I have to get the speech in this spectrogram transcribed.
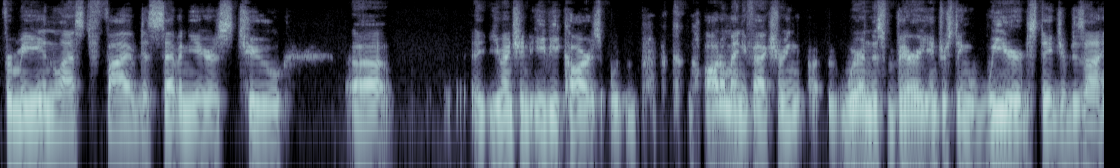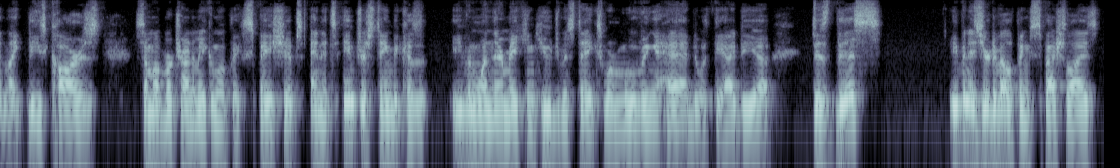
for me in the last five to seven years to uh, you mentioned EV cars, auto manufacturing. We're in this very interesting, weird stage of design. Like these cars, some of them are trying to make them look like spaceships. And it's interesting because even when they're making huge mistakes, we're moving ahead with the idea. Does this, even as you're developing specialized,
